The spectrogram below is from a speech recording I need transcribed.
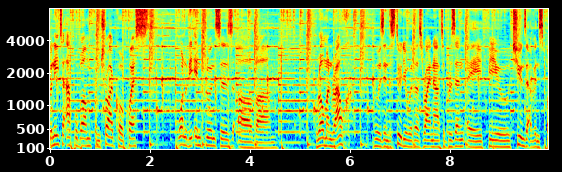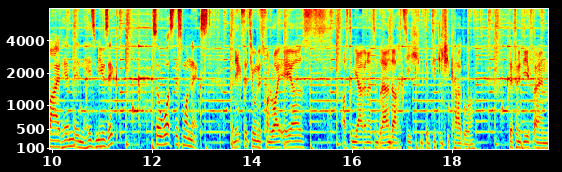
That Applebum from Tribe Called Quest, one of the influences of um, Roman Rauch, who is in the studio with us right now to present a few tunes that have inspired him in his music. So, what's this one next? The nächste Tune ist von Roy Ayers aus dem Jahre 1983 mit dem Titel Chicago. Definitiv ein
